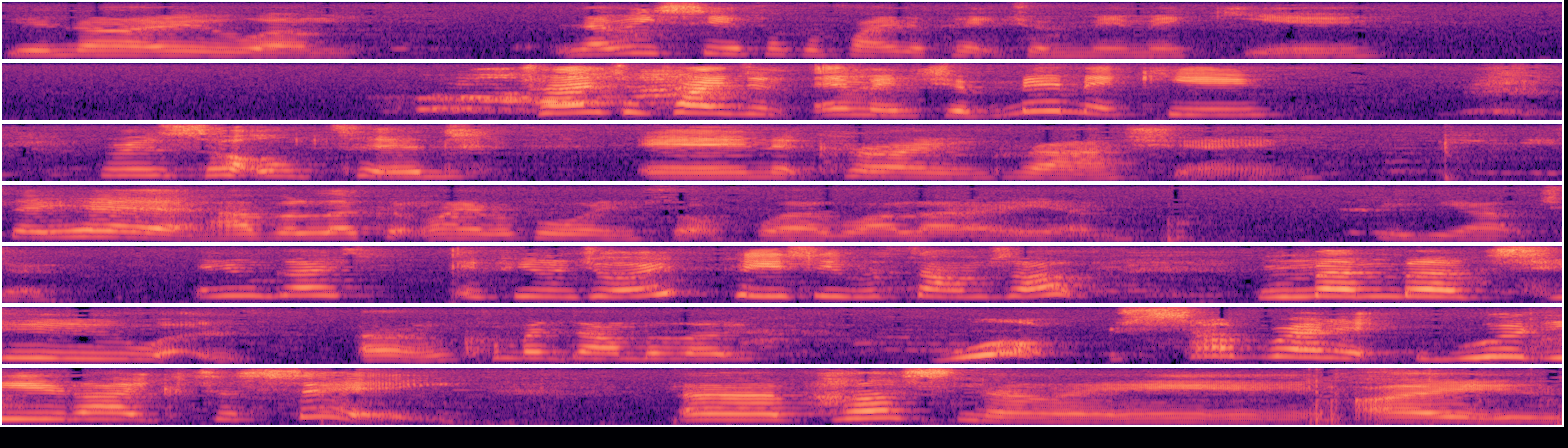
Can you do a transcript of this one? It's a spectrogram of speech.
You know, um, let me see if I can find a picture of Mimikyu. Trying to find an image of Mimikyu resulted in Chrome crashing. So here, have a look at my recording software while I um, do the outro. Anyway guys, if you enjoyed, please leave a thumbs up. Remember to um, comment down below what subreddit would you like to see. Uh, personally, I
